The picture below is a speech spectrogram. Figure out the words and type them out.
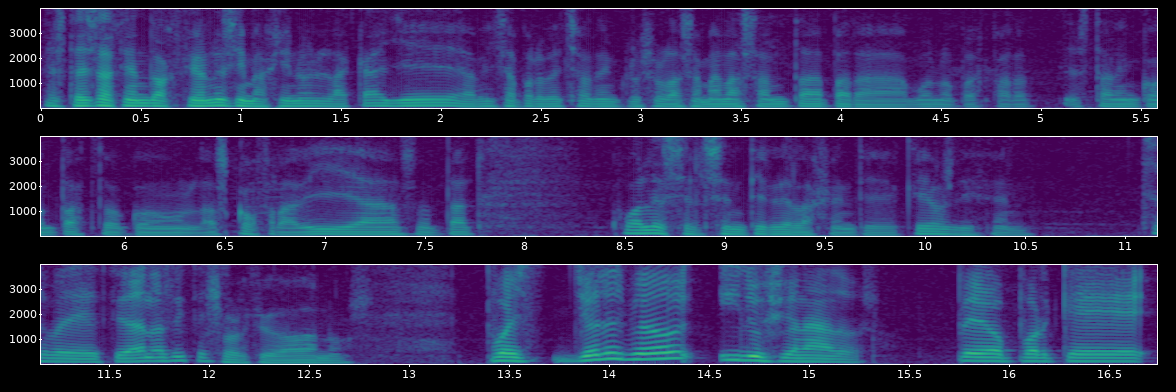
Estáis haciendo acciones, imagino, en la calle. Habéis aprovechado incluso la Semana Santa para, bueno, pues para estar en contacto con las cofradías o tal. ¿Cuál es el sentir de la gente? ¿Qué os dicen? ¿Sobre ciudadanos dices? Sobre ciudadanos. Pues yo les veo ilusionados, pero porque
